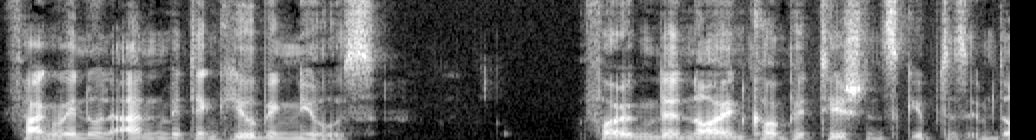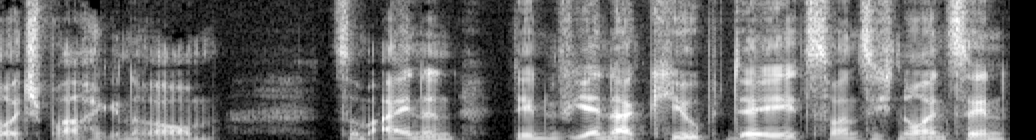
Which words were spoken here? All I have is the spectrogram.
Fangen wir nun an mit den Cubing News. Folgende neuen Competitions gibt es im deutschsprachigen Raum. Zum einen den Vienna Cube Day 2019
